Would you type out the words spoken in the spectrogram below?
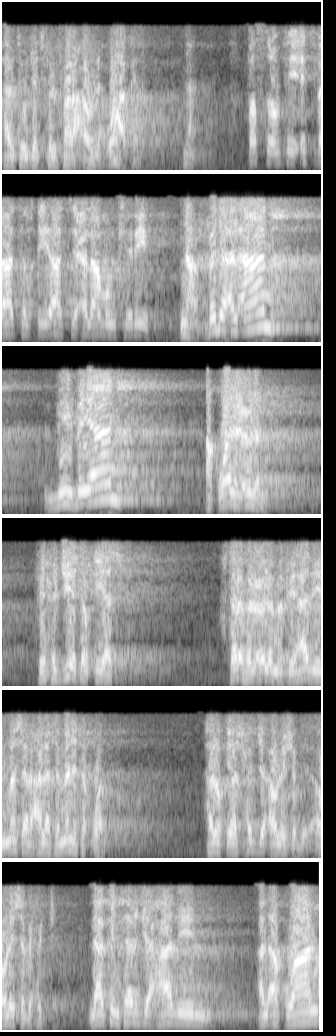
هل توجد في الفرع أو لا وهكذا. نعم. فصل في إثبات القياس على منكريه نعم. بدأ الآن ببيان أقوال العلماء في حجية القياس. اختلف العلماء في هذه المسألة على ثمانية أقوال. هل القياس حجة أو ليس أو ليس بحجة. لكن ترجع هذه الأقوال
